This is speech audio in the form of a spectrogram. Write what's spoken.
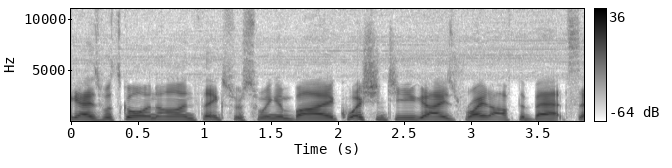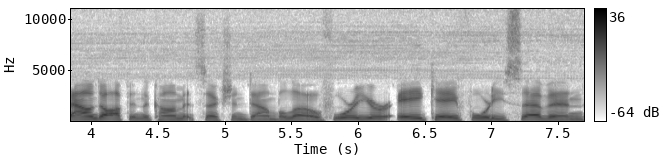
Hey guys, what's going on? Thanks for swinging by. Question to you guys right off the bat, sound off in the comment section down below. For your AK-47,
